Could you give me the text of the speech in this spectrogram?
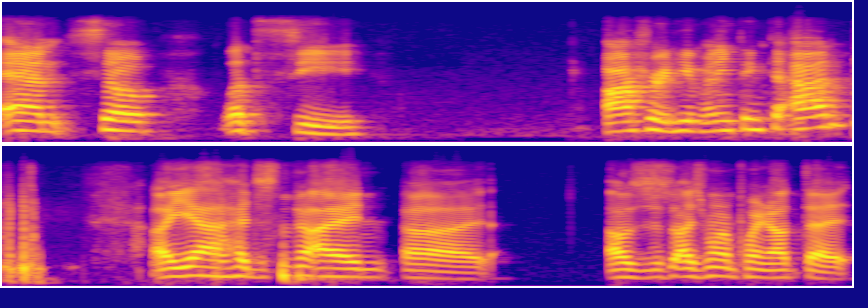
And so let's see. Asher, do you have anything to add? Uh, yeah, I just I uh, I was just I just want to point out that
